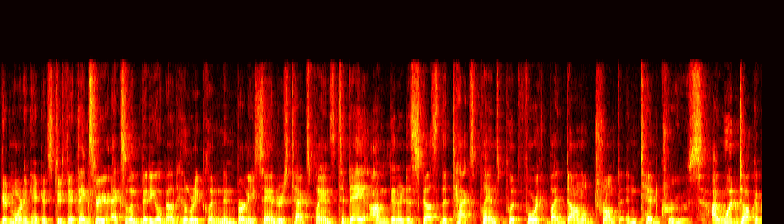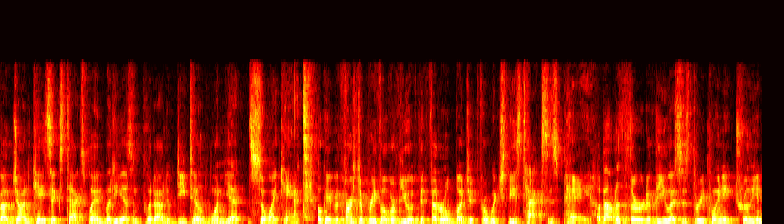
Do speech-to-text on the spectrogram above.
Good morning, Hank. It's Tuesday. Thanks for your excellent video about Hillary Clinton and Bernie Sanders' tax plans. Today, I'm going to discuss the tax plans put forth by Donald Trump and Ted Cruz. I would talk about John Kasich's tax plan, but he hasn't put out a detailed one yet, so I can't. Okay, but first a brief overview of the federal budget for which these taxes pay. About a third of the US's $3.8 trillion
